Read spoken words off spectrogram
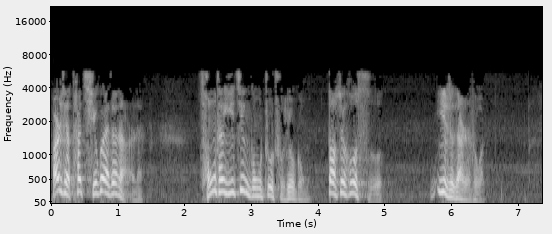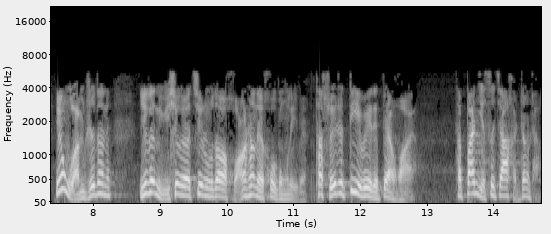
而且她奇怪在哪儿呢？从她一进宫住储秀宫，到最后死，一直在这住。因为我们知道呢，一个女性要进入到皇上的后宫里边，她随着地位的变化呀，他搬几次家很正常。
